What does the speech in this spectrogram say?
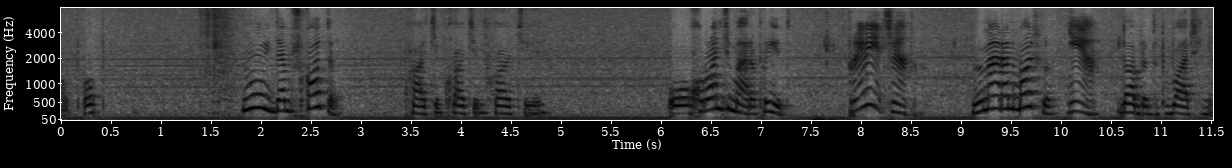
Оп-оп. Ну, йдемо шукати. В хаті, в хаті, в хаті. О, охоронці мера, привіт. Привіт, Свята. Ви мера не бачили? Ні. Добре, до побачення.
